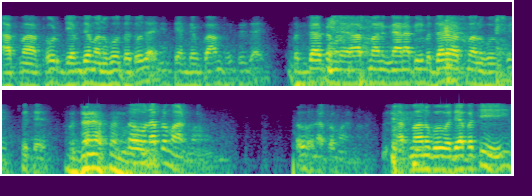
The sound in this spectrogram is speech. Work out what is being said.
આત્મા થોડું જેમ જેમ અનુભવ થતો જાય ને તેમ તેમ કામ થતું જાય. બધા તમને આત્માનું જ્ઞાન આપી બધાનો આત્મા અનુભવ છે. શું છે? બધાને આપવાનું પ્રમાણમાં. સૌના પ્રમાણમાં. આત્મા અનુભવ વધ્યા પછી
